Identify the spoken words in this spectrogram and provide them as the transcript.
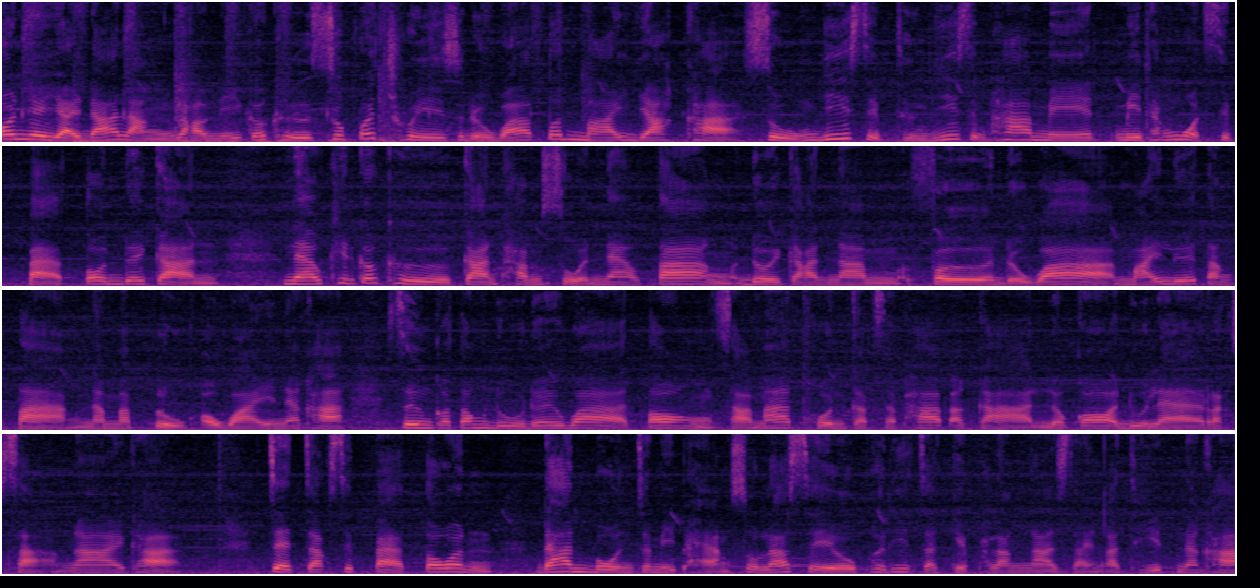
ต้นใหญ่ ๆ ด้านหลังเหล่านี้ก็คือซูเปอร์ทรีหรือว่าต้นไม้ยักษ์ค่ะ สูง 20-25 เมตร มีทั้งหมด 18 ต้นด้วยกัน แนวคิดก็คือการทำสวนแนวตั้ง โดยการนำเฟิร์นหรือว่าไม้เลื้อยต่างๆนำมาปลูกเอาไว้นะคะ ซึ่งก็ต้องดูด้วยว่าต้องสามารถทนกับสภาพอากาศ แล้วก็ดูแลรักษาง่ายค่ะ 7 จาก 18 ต้น ด้านบนจะมีแผงโซลาร์เซลล์เพื่อที่จะเก็บพลังงานแสงอาทิตย์นะคะ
